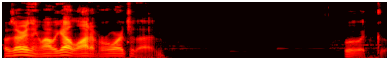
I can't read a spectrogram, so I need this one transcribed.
That was everything. Wow, we got a lot of rewards for that. Good, good.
